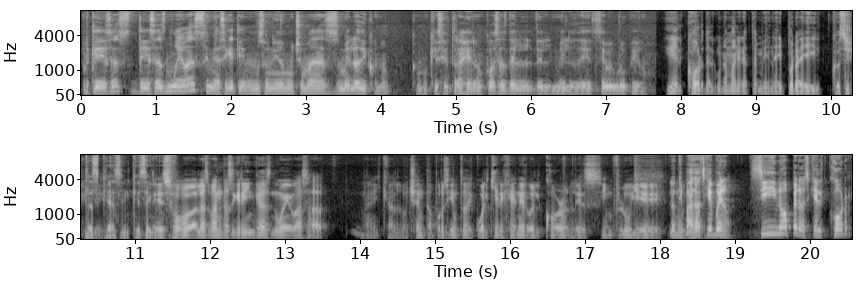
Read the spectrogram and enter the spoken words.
Porque de esas, de esas nuevas se me hace que tienen un sonido mucho más melódico, ¿no? Como que se trajeron cosas del, del melodete europeo. Y del core, de alguna manera también hay por ahí cositas que hacen que se... Eso a las bandas gringas nuevas, a, al 80% de cualquier género, el core les influye. Lo que pasa es que, bueno, sí, no, pero es que el core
